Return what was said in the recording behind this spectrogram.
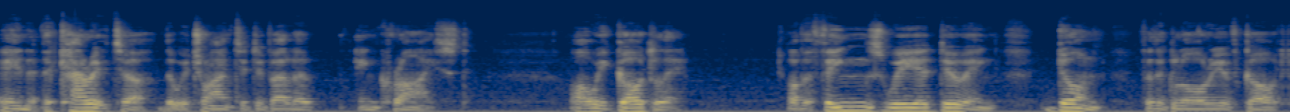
in the character that we're trying to develop in Christ? Are we godly? Are the things we are doing done for the glory of God?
